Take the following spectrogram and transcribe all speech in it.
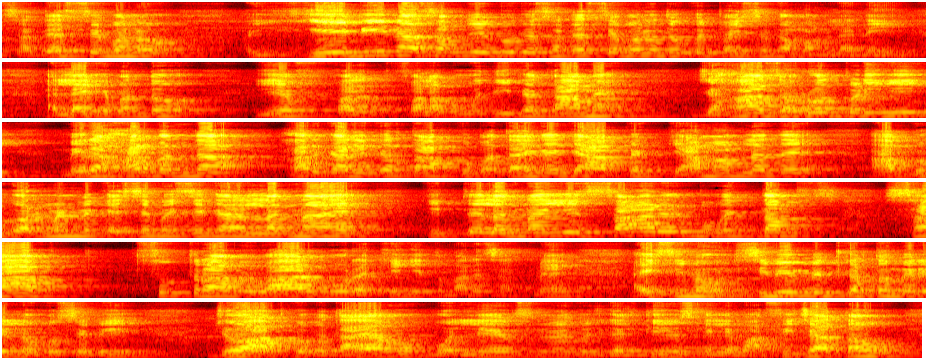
सदस्य बनो। ये भी ना समझे को कि सदस्य बनो तो कोई पैसों का मामला नहीं। अल्लाह के बंदो, ये फल फलाबूदी का काम है। जहाँ ज़रूरत पड़ेगी, मेरा हर बंदा, हर कार्यकर्ता आपको बताएगा कि आपका क्या मामला है, आपको गवर्नमेंट में कैसे पैसे लगना है, कितने लगना है, ये सारे एकदम साफ़ सुथरा व्यवहार वो रखेंगे तुम्हारे साथ में। ऐसी मैं उनसे भी उम्मीद करता हूँ, मेरे लोगों से भी। जो आपको बताया हूँ, बोलने उसमें कुछ गलती हुई उसके लिए माफ़ी चाहता हूँ।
